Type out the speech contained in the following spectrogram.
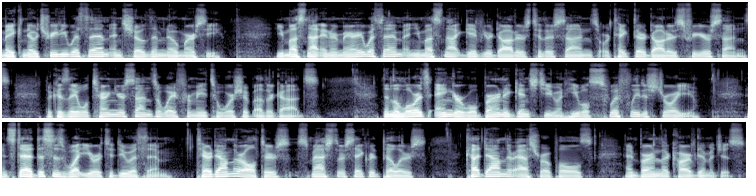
Make no treaty with them and show them no mercy. You must not intermarry with them, and you must not give your daughters to their sons or take their daughters for your sons, because they will turn your sons away from me to worship other gods. Then the Lord's anger will burn against you, and he will swiftly destroy you. Instead, this is what you are to do with them tear down their altars, smash their sacred pillars, cut down their Asherah poles, and burn their carved images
